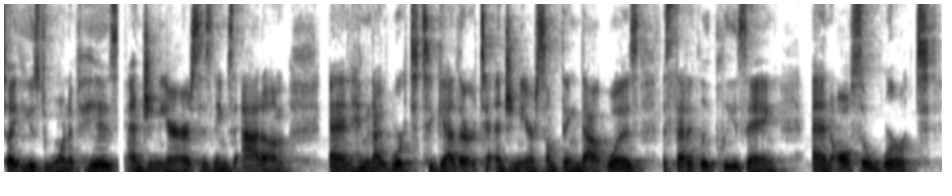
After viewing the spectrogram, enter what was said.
So I used one of his engineers, his name's Adam, and him and I worked together to engineer something that was aesthetically pleasing and also worked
